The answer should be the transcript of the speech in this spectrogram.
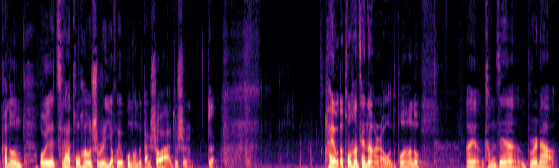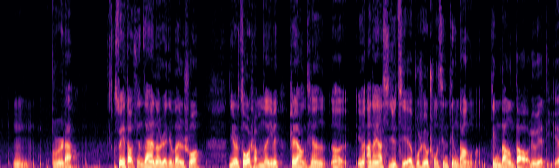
可能我觉得其他同行是不是也会有共同的感受啊？就是对，还有的同行在哪儿啊？我的同行都，哎呀，看不见，不知道，嗯，不知道，所以到现在呢，人家问说你是做什么呢？因为这两天，呃。因为阿那亚戏剧节不是又重新定档了吗？定档到六月底。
